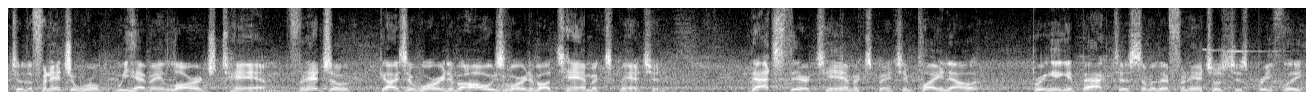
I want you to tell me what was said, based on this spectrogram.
to the financial world, we have a large TAM. Financial guys are worried about, always worried about TAM expansion. That's their TAM expansion play. Now, bringing it back to some of their financials just briefly,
